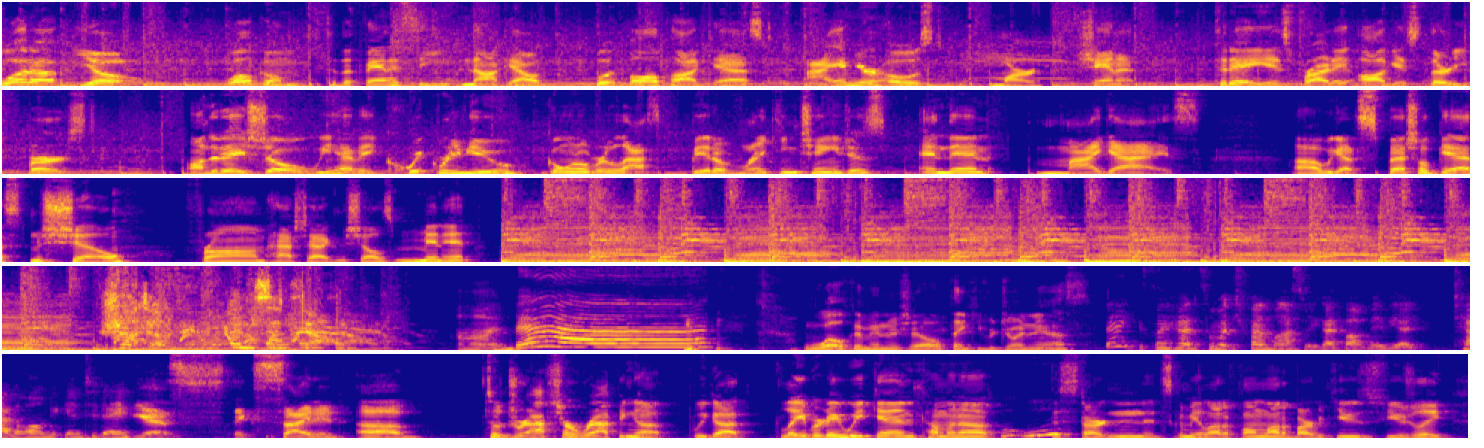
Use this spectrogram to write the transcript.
What up, yo? Welcome to the Fantasy Knockout Football Podcast. I am your host, Mark Shannon. Today is Friday, August 31st. On today's show, we have a quick review going over last bit of ranking changes, and then my guys. Uh, we got a special guest, Michelle, from hashtag Michelle's Minute. Back. Welcome in, Michelle. Thank you for joining us. Thanks. I had so much fun last week. I thought maybe I'd tag along again today. Yes, excited. Uh, so drafts are wrapping up. We got Labor Day weekend coming up. Woo-woo. It's starting. It's gonna be a lot of fun, a lot of barbecues usually.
